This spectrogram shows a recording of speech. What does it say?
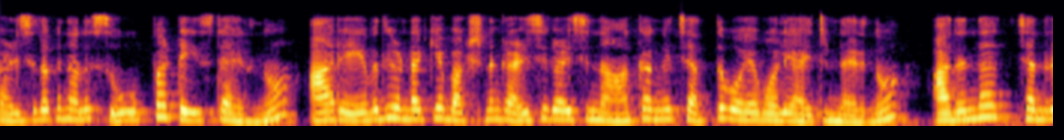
കഴിച്ചതൊക്കെ നല്ല സൂപ്പർ ടേസ്റ്റ് ആയിരുന്നു. ആ രേവതി ഉണ്ടാക്കിയ ഭക്ഷണം കഴിച്ച് കഴിച്ച് നാക്ക് അങ്ങ് ചത്തുപോയ പോലെ ആയിട്ടുണ്ടായിരുന്നു. അതെന്താ ചന്ദ്ര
